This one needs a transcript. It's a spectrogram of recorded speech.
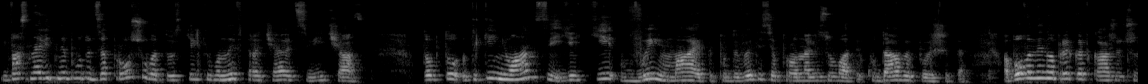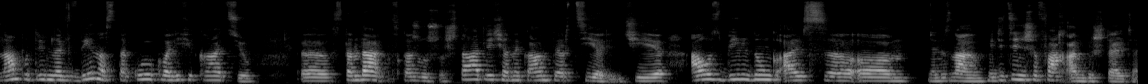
І вас навіть не будуть запрошувати, оскільки вони втрачають свій час. Тобто такі нюанси, які ви маєте подивитися, проаналізувати, куди ви пишете. Або вони, наприклад, кажуть, що нам потрібна людина з такою кваліфікацією. Е, Стандарт, скажу, що Anerkannte Erzieherin, чи Ausbildung als, е, е, я не знаю, медицинська Fachangestellte.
